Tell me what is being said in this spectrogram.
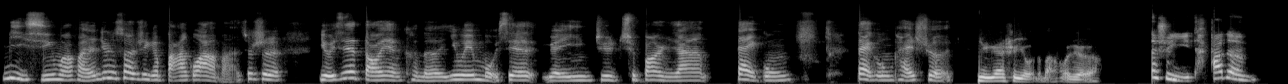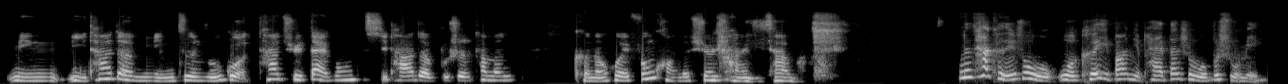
秘辛吗？反正就是算是一个八卦吧，就是。有些导演可能因为某些原因就去帮人家代工，代工拍摄，应该是有的吧？我觉得。但是以他的名，以他的名字，如果他去代工其他的，不是他们可能会疯狂的宣传一下吗？那他肯定说我我可以帮你拍，但是我不署名。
